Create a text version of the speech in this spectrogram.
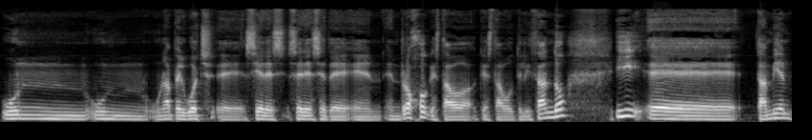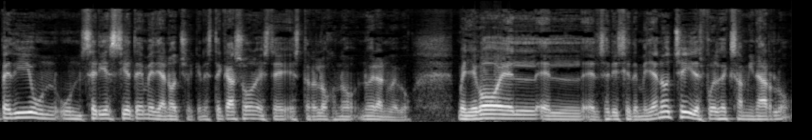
un, un, Apple Watch eh, Series, Series 7 en, en, rojo que estaba, que estaba utilizando y eh, también pedí un, un, Series 7 medianoche, que en este caso este, este reloj no, no era nuevo. Me llegó el, el, Series 7 medianoche y después de examinarlo,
